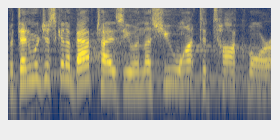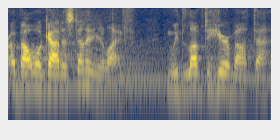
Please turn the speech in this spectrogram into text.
But then we're just going to baptize you unless you want to talk more about what God has done in your life. And we'd love to hear about that.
